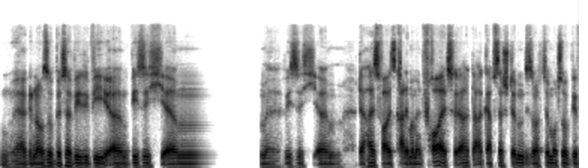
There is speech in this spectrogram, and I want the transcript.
Ja, genauso bitter wie, wie, äh, wie sich ähm, äh, wie sich ähm, der HSV jetzt gerade im Moment freut. Ja, da gab es ja Stimmen, die so nach dem Motto, wir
